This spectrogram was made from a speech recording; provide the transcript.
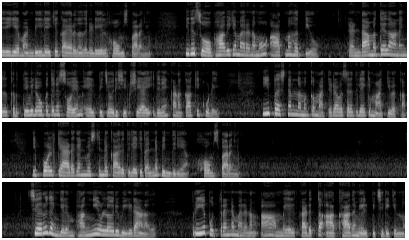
തിരികെ വണ്ടിയിലേക്ക് കയറുന്നതിനിടയിൽ ഹോംസ് പറഞ്ഞു ഇത് സ്വാഭാവിക മരണമോ ആത്മഹത്യയോ? രണ്ടാമത്തേതാണെങ്കിൽ കൃത്യവിലോപത്തിന് സ്വയം ഏൽപ്പിച്ച ഒരു ശിക്ഷയായി ഇതിനെ കണക്കാക്കിക്കൂടെ? ഈ പ്രശ്നം നമുക്ക് മറ്റൊരവസരത്തിലേക്ക് മാറ്റിവെക്കാം. ഇപ്പോൾ കാഡഗൻ വെസ്റ്റിന്റെ കാര്യത്തിലേക്ക് തന്നെ പിന്തിരിയാം ഹോംസ് പറഞ്ഞു. ചെറുതെങ്കിലും ഭംഗിയുള്ള ഒരു വീടാണത്. പ്രിയപുത്രന്റെ മരണം ആ അമ്മയിൽ കടുത്ത ആഘാതം ഏൽപ്പിച്ചിരിക്കുന്നു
